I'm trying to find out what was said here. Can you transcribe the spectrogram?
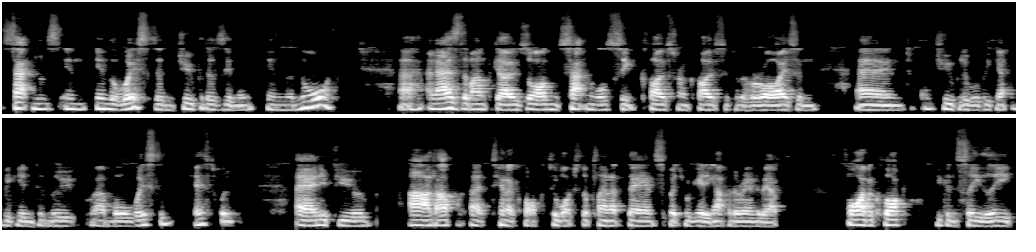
Saturn's in, in the west and Jupiter's in the, in the north. Uh, and as the month goes on, Saturn will sink closer and closer to the horizon, and Jupiter will begin, begin to move uh, more western, westward. And if you aren't up at 10 o'clock to watch the planet dance, but you're getting up at around about 5 o'clock, you can see the,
